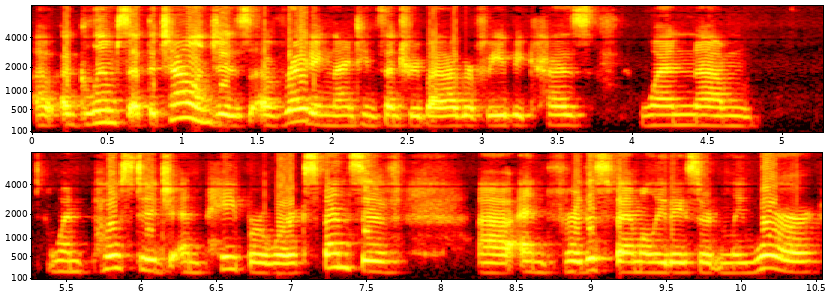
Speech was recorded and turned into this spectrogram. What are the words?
a, a, glimpse at the challenges of writing 19th century biography because when um, when postage and paper were expensive, uh, and for this family, they certainly were.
